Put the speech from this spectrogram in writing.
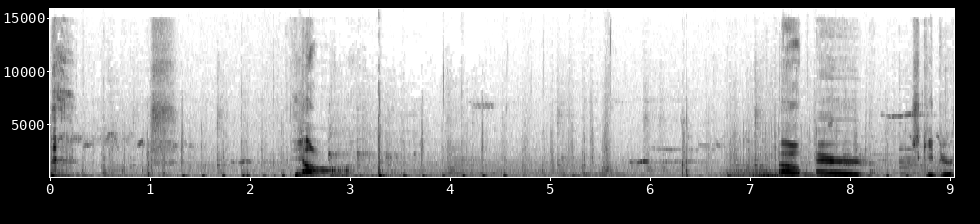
yeah. Oh, er, just keep your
